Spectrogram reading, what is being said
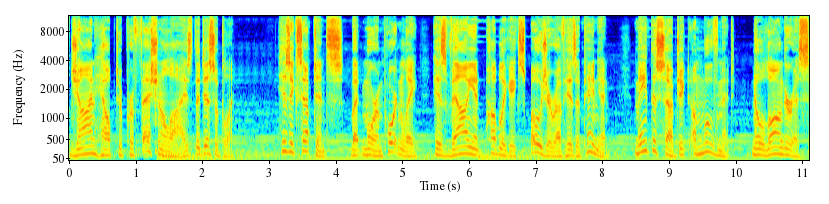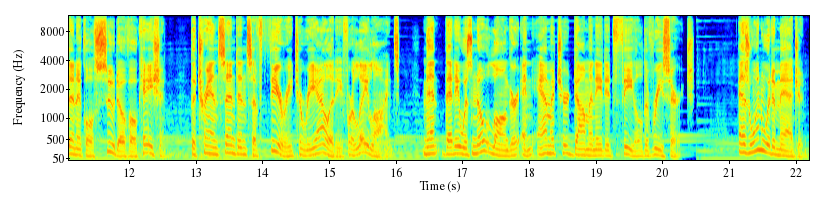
John helped to professionalize the discipline. His acceptance, but more importantly, his valiant public exposure of his opinion, made the subject a movement, no longer a cynical pseudo-vocation. The transcendence of theory to reality for ley lines meant that it was no longer an amateur-dominated field of research. As one would imagine,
